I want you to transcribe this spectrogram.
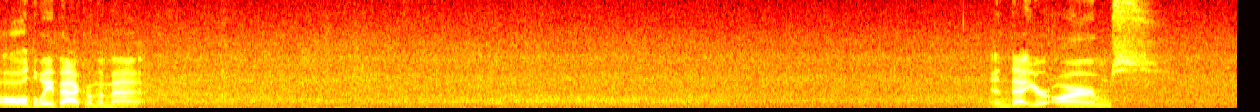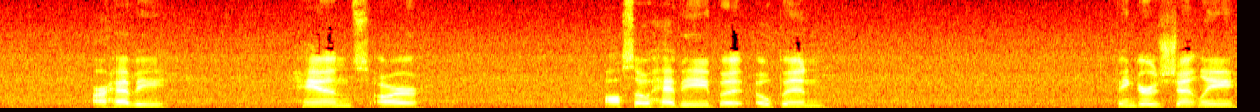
All the way back on the mat. And that your arms are heavy, hands are also heavy but open, fingers gently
